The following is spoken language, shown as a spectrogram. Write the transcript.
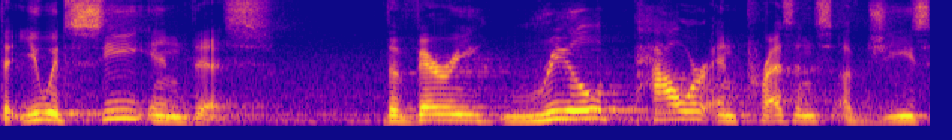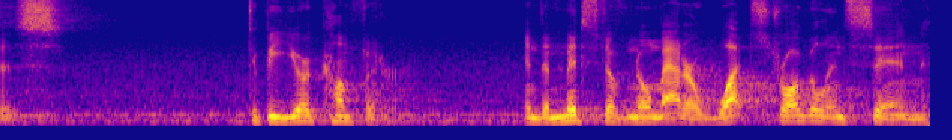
that you would see in this the very real power and presence of Jesus to be your comforter in the midst of no matter what struggle and sin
